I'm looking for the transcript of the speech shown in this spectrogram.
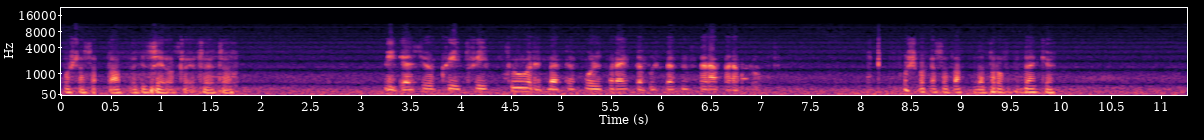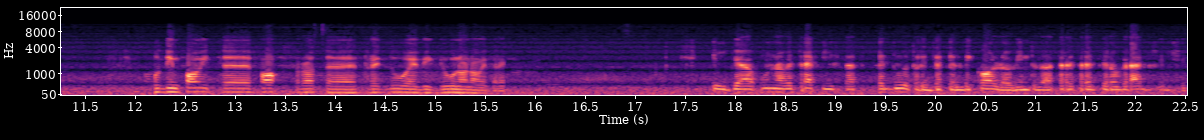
push us up with 0332. PIG 0332 rispetto full correct pushback sarà per approved Pushback is up approved, thank you. Holding point eh, Foxtrot eh, 32 VIG 193. PIG 193 pista 32 autorizzati al decollo vinto da 330 grado 16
